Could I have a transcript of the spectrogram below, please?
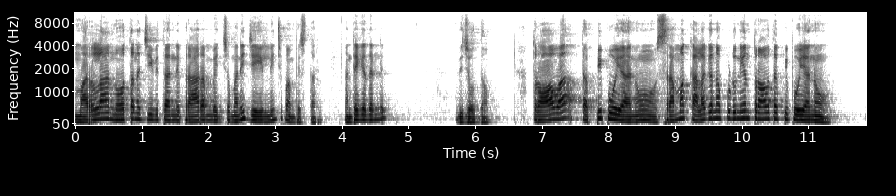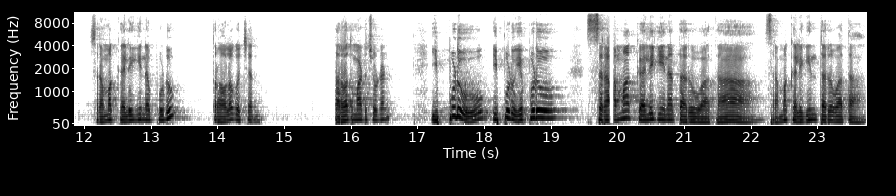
మరలా నూతన జీవితాన్ని ప్రారంభించమని జైలు నుంచి పంపిస్తారు. అంతే కదండి? ఇది చూద్దాం. త్రోవ తప్పిపోయాను శ్రమ కలగనప్పుడు నేను త్రోవ తప్పిపోయాను. శ్రమ కలిగినప్పుడు త్రోవలోకి వచ్చాను. తర్వాత మాట చూడండి. ఇప్పుడు ఇప్పుడు ఎప్పుడు? శ్రమ కలిగిన తరువాత. శ్రమ కలిగిన తరువాత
